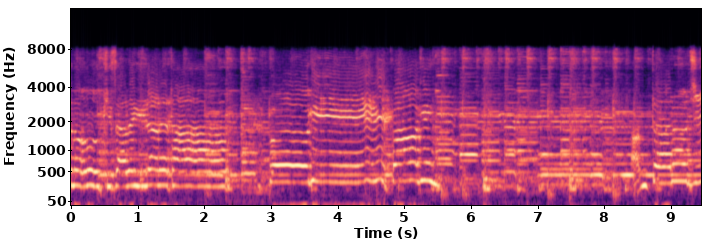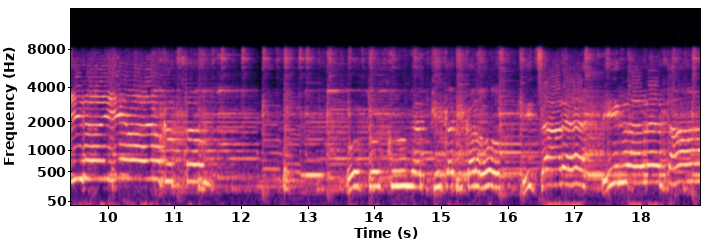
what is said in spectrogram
カピカの膝でいられた。ボギーボギー。あんたの時代はよかった。男がピカピカの膝でいられた。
